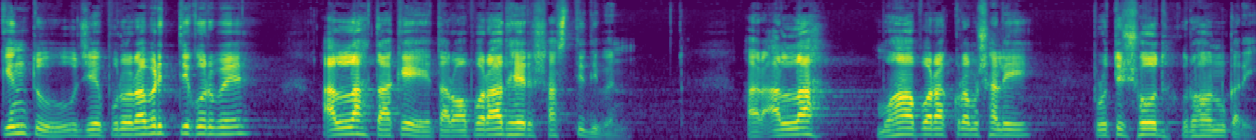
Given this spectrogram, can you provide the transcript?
কিন্তু যে পুনরাবৃত্তি করবে আল্লাহ তাকে তার অপরাধের শাস্তি দিবেন আর আল্লাহ মহাপরাক্রমশালী প্রতিশোধ গ্রহণকারী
